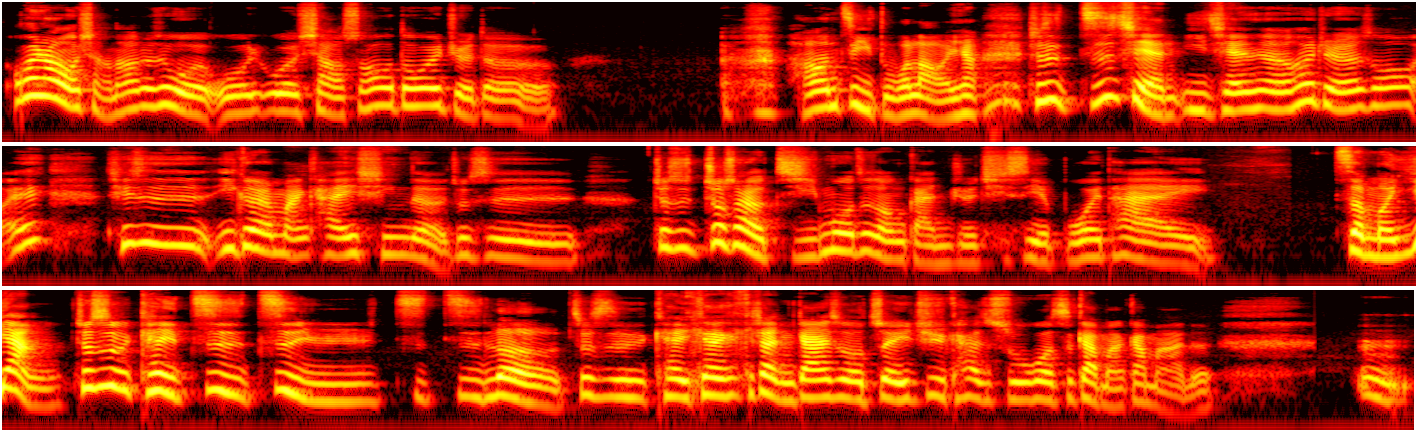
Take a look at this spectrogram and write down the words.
会让我想到，就是我我我小时候都会觉得，好像自己多老一样。就是之前以前可能会觉得说，哎、其实一个人蛮开心的，就是就是就算有寂寞这种感觉，其实也不会太。怎么样？就是可以自自娱自自乐，就是可以可以像你刚才说追剧、看书，或者是干嘛干嘛的。嗯，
